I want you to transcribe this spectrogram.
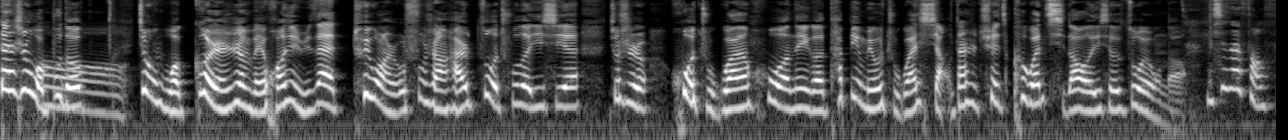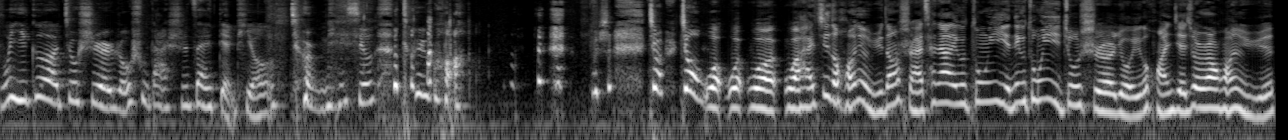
但是我不得，就我个人认为，黄景瑜在推广柔术上还是做出了一些，就是或主观或那个他并没有主观想，但是却客观起到了一些作用的。你现在仿佛一个就是柔术大师在点评，就是明星推广。不是，就就我我我我还记得黄景瑜当时还参加了一个综艺，那个综艺就是有一个环节，就是让黄景瑜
